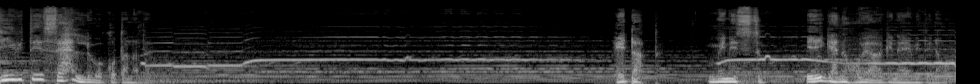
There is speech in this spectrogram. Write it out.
ජීවිතයේ සැහැල්ලුව කොතනද. හෙටත් මිනිස්සු ඒ ගැන හොයාගෙන ඇවිදිනවා.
